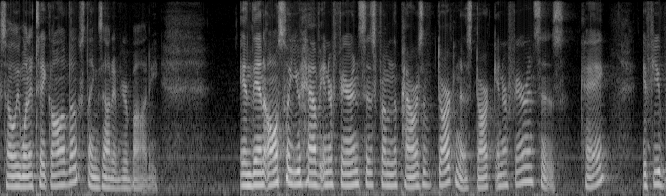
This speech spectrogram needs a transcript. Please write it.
So we want to take all of those things out of your body. And then also you have interferences from the powers of darkness, dark interferences, okay? If you've,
